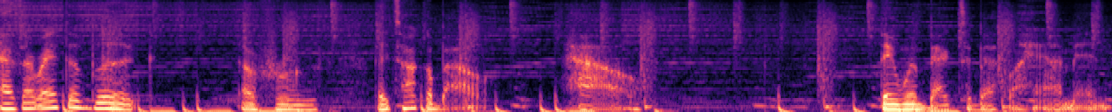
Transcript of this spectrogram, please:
As I read the book of Ruth, they talk about how they went back to Bethlehem and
